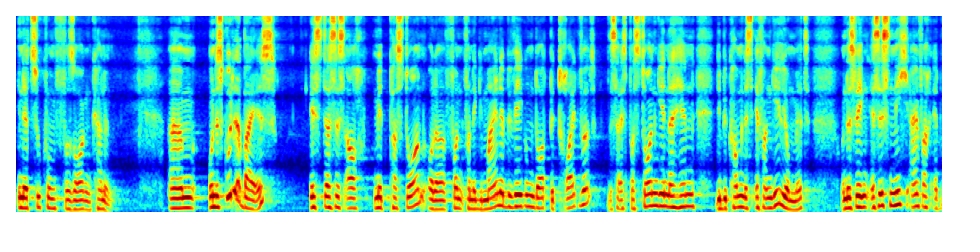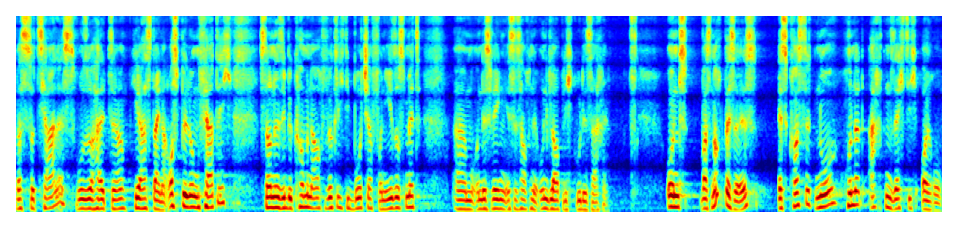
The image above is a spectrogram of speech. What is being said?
in der Zukunft versorgen können. Ähm, und das Gute dabei ist, ist, dass es auch mit Pastoren oder von, von der Gemeindebewegung dort betreut wird. Das heißt, Pastoren gehen dahin, die bekommen das Evangelium mit. Und deswegen, es ist nicht einfach etwas Soziales, wo du halt, ja, hier hast deine Ausbildung fertig, sondern sie bekommen auch wirklich die Botschaft von Jesus mit. Ähm, und deswegen ist es auch eine unglaublich gute Sache. Und was noch besser ist, es kostet nur 168 Euro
